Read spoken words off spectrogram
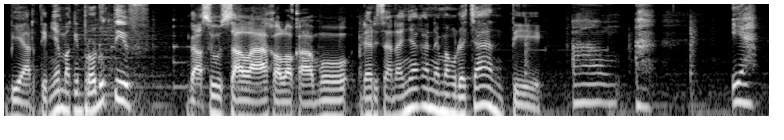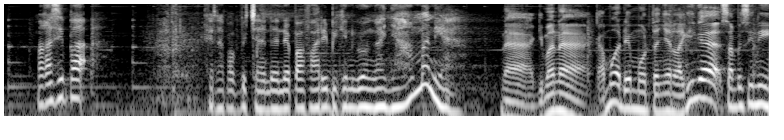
Biar timnya makin produktif. Nggak susah lah kalau kamu dari sananya kan emang udah cantik. Ah, iya, makasih Pak. Kenapa bercandanya Pak Fari bikin gue nggak nyaman ya? Nah, gimana? Kamu ada yang mau tanyain lagi nggak sampai sini?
